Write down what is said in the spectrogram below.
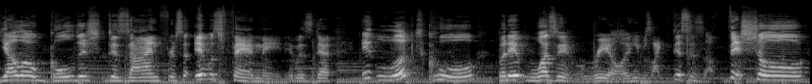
yellow goldish design for. It was fan made. It was de- it looked cool, but it wasn't real. And he was like, this is official.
